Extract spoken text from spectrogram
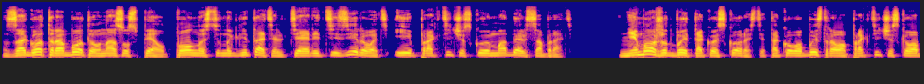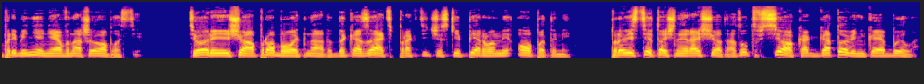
За год работы у нас успел полностью нагнетатель теоретизировать и практическую модель собрать. Не может быть такой скорости, такого быстрого практического применения в нашей области. Теорию еще опробовать надо, доказать практически первыми опытами, провести точный расчет, а тут все как готовенькое было.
